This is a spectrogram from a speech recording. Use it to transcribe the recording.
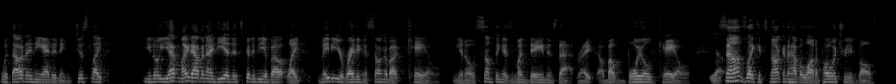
without any editing. Just like, you know, you have, might have an idea that's going to be about, like, maybe you're writing a song about kale, you know, something as mundane as that, right? About boiled kale. Yeah. Sounds like it's not going to have a lot of poetry involved.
